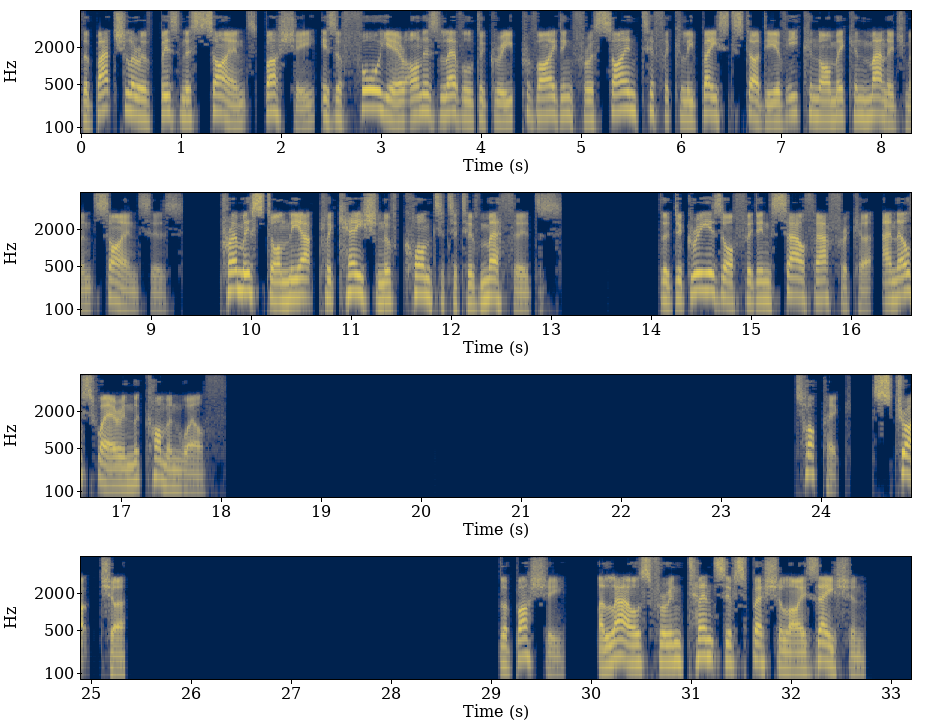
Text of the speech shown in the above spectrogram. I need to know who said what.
Speaker 1: The Bachelor of Business Science is a four-year honors-level degree providing for a scientifically based study of economic and management sciences, premised on the application of quantitative methods. The degree is offered in South Africa, and elsewhere in the Commonwealth. Structure The Bushi allows for intensive specialization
